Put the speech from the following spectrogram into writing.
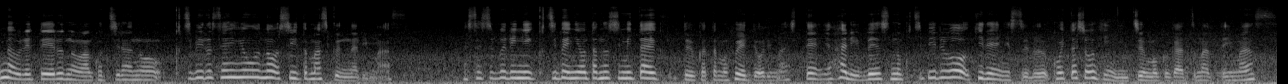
今売れているのはこちらの唇専用のシートマスクになります。久しぶりに口紅を楽しみたいという方も増えておりましてやはりベースの唇をきれいにするこういった商品に注目が集まっています。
